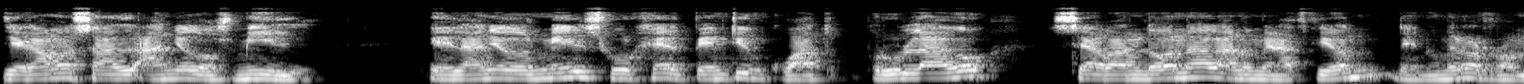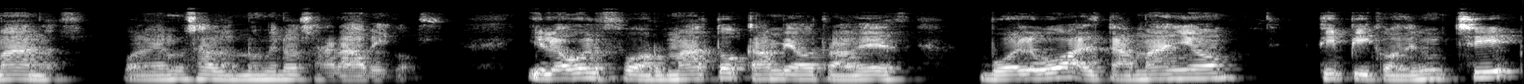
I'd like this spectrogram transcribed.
llegamos al año 2000. El año 2000 surge el Pentium 4. Por un lado, se abandona la numeración de números romanos, volvemos a los números arábigos. Y luego el formato cambia otra vez. Vuelvo al tamaño típico de un chip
